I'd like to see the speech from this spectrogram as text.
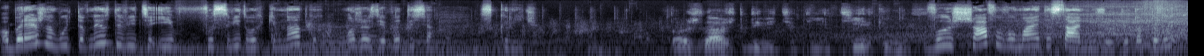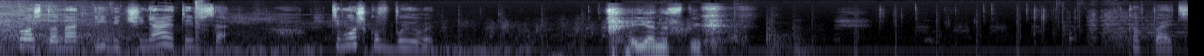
Обережно будьте вниз, дивіться, і в світлих кімнатках може з'явитися скріч. Тож завжди дивіться ті- тільки вниз. В шафу ви маєте самі зайти. Тобто ви просто на і відчиняєте і все. Тімошку вбили. Я не встиг. Капець.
